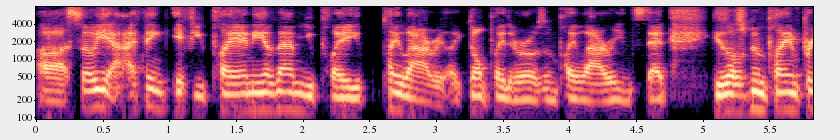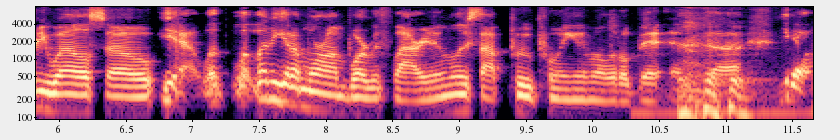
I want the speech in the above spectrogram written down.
Uh, so yeah, I think if you play any of them, you play play Lowry. Like don't play DeRozan, play Lowry instead. He's also been playing pretty well. So yeah, let, let, let me get him more on board with. Lowry, and we'll stop poo pooing him a little bit. And uh, yeah,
